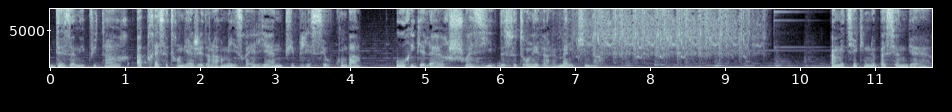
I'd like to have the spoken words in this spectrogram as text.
Des années plus tard, après s'être engagé dans l'armée israélienne puis blessé au combat, Uri Geller choisit de se tourner vers le mannequinat. Un métier qu'il ne passionne guère,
